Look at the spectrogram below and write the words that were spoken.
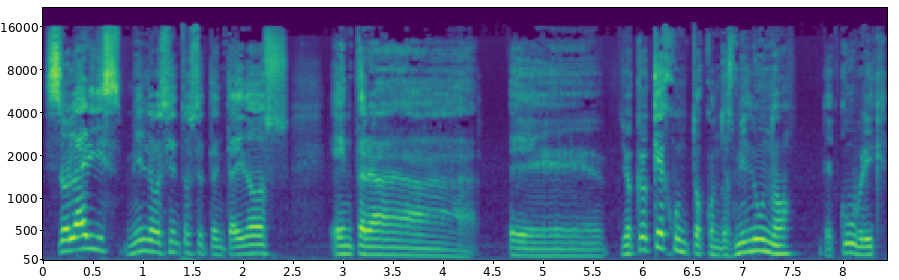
Solaris 1972 entra, eh, yo creo que junto con 2001 de Kubrick,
